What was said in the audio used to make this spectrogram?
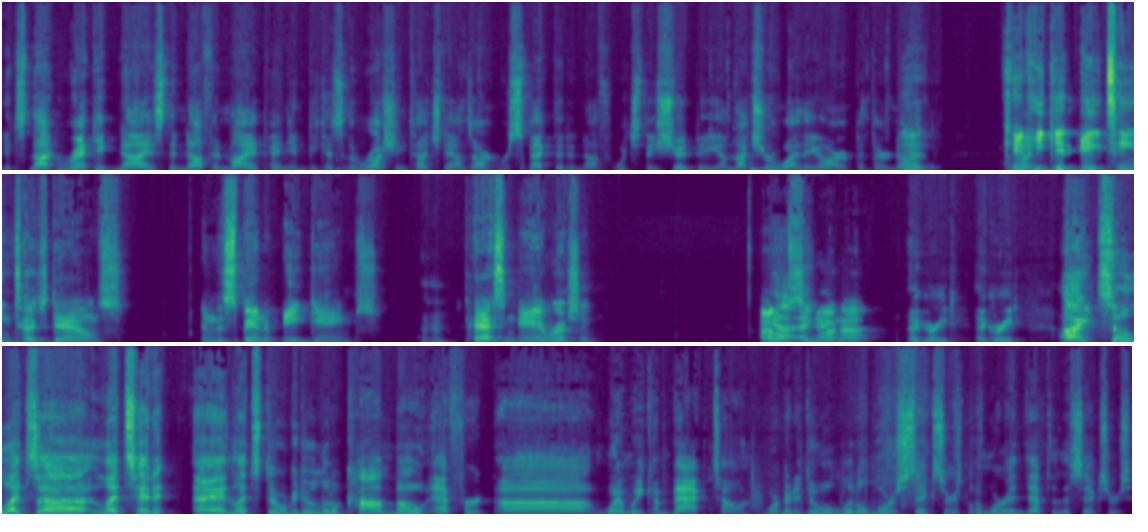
it's not recognized enough, in my opinion, because the rushing touchdowns aren't respected enough, which they should be. I'm not sure why they aren't, but they're not. Yeah. Can he get 18 touchdowns in the span of eight games, mm-hmm. passing and rushing? I don't see I, why not. Agreed. Agreed. All right, so let's uh let's hit it and let's do we're gonna do a little combo effort uh when we come back, Tone. We're gonna do a little more Sixers, a little more in depth in the Sixers.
